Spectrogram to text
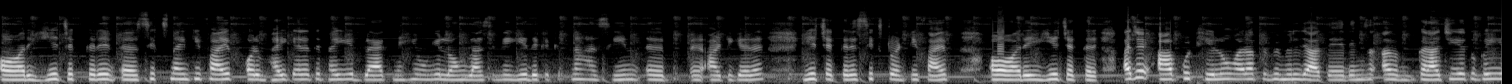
और ये चेक करें सिक्स नाइन्टी फाइव और भाई कह रहे थे, भाई, ये ब्लैक नहीं होंगे लॉन्ग लास्टिंग है। ये देखें कितना हसीन आर्टिकल है। ये चेक करें सिक्स ट्वेंटी फाइव और ये चेक करें। अच्छा आपको ठेलों वाला पे भी मिल जाते हैं रिंग्स कराची है तो भाई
